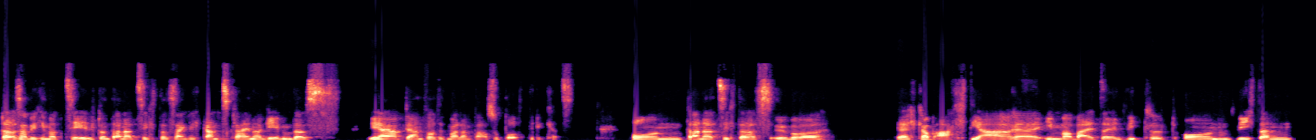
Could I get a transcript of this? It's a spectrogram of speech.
das habe ich ihm erzählt und dann hat sich das eigentlich ganz klein ergeben, dass er beantwortet mal ein paar Support-Tickets. Und dann hat sich das über, ja, ich glaube, acht Jahre immer weiter entwickelt und wie ich dann,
